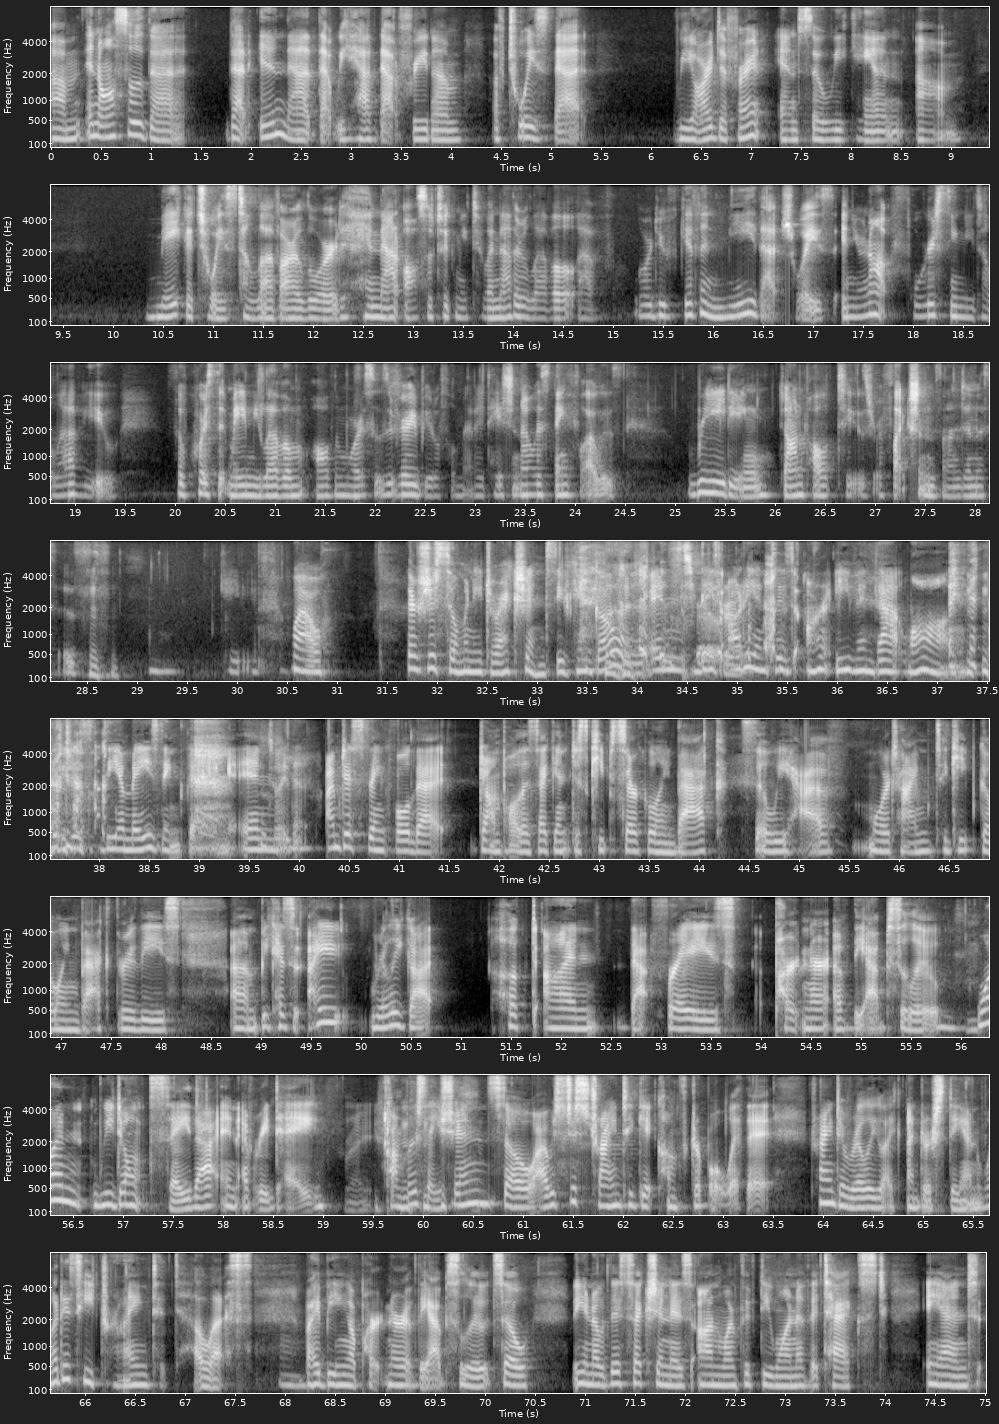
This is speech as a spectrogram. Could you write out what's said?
um, and also that that in that that we have that freedom of choice that we are different and so we can um, make a choice to love our Lord. And that also took me to another level of, Lord, you've given me that choice and you're not forcing me to love you. So, of course, it made me love him all the more. So, it was a very beautiful meditation. I was thankful I was reading John Paul II's reflections on Genesis. Katie. Wow there's just so many directions you can go. and these audiences aren't even that long, which is the amazing thing. And I'm just thankful that John Paul II just keeps circling back. So we have more time to keep going back through these. Um, because I really got hooked on that phrase partner of the absolute. Mm-hmm. One, we don't say that in everyday right. conversation. so I was just trying to get comfortable with it, trying to really like understand what is he trying to tell us mm. by being a partner of the absolute. So, you know, this section is on 151 of the text and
